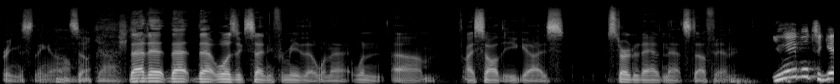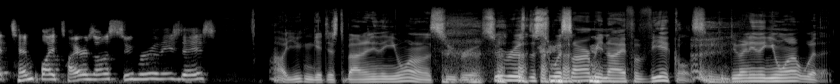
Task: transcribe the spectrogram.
Bring this thing on. Oh so my gosh, that uh, that that was exciting for me though when I when um I saw that you guys started adding that stuff in. You able to get 10 ply tires on a Subaru these days? Oh, you can get just about anything you want on a Subaru. Subaru is the Swiss Army knife of vehicles. You can do anything you want with it.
